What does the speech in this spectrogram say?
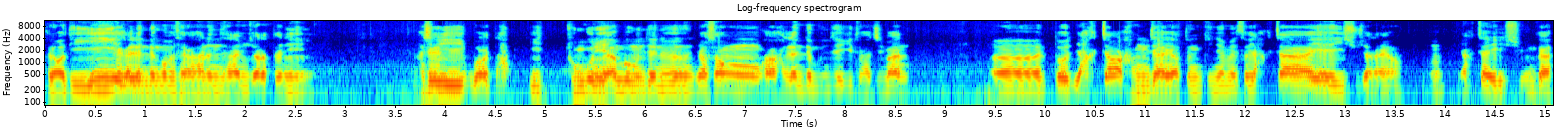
그런 어디 이익에 관련된 것만 생각하는 사람인 줄 알았더니 사실 이 뭐 이 종군 위안부 문제는 여성과 관련된 문제이기도 하지만 어, 또 약자와 강자의 어떤 개념에서 약자의 이슈잖아요. 응? 약자의 이슈. 그러니까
